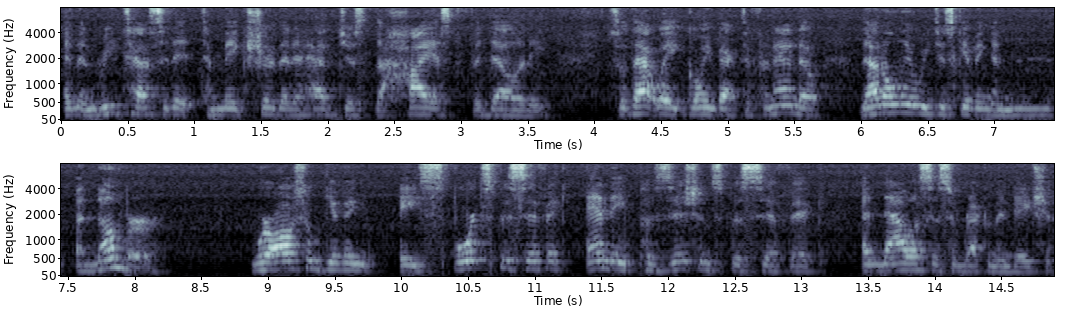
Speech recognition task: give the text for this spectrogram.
and then retested it to make sure that it had just the highest fidelity. So that way, going back to Fernando, not only are we just giving a, a number, we're also giving a sport specific and a position specific analysis and recommendation.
